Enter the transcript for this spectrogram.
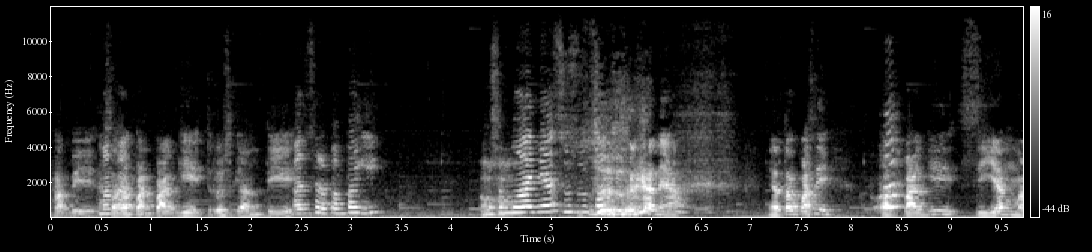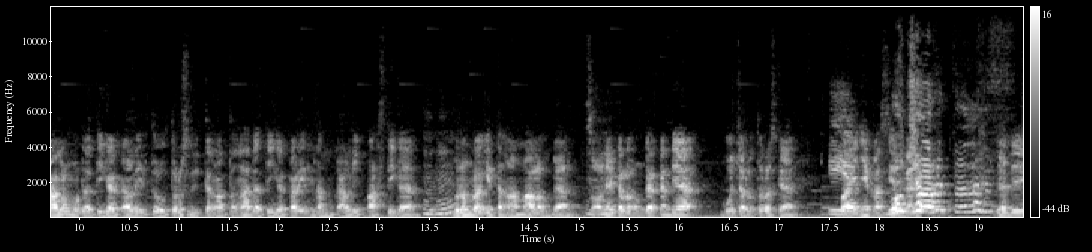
habis Makan. sarapan pagi terus ganti. Ada sarapan pagi? Oh. Semuanya susu kan? Kan ya. Nggak tahu pasti uh, pagi, siang, malam udah tiga kali itu. Terus di tengah-tengah ada tiga kali, enam kali pasti kan. Mhm. Belum lagi tengah malam kan. Soalnya kalau enggak kan dia bocor terus kan. Iya. Bayinya kasihan kan. Bocor terus. Jadi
